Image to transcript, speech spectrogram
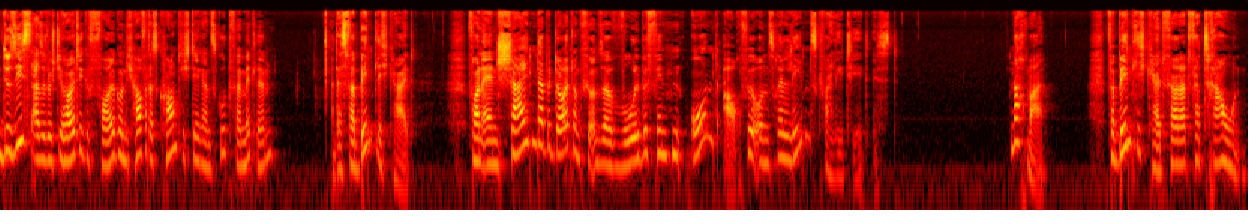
du siehst also durch die heutige Folge, und ich hoffe, das konnte ich dir ganz gut vermitteln, dass Verbindlichkeit von entscheidender Bedeutung für unser Wohlbefinden und auch für unsere Lebensqualität ist. Nochmal, Verbindlichkeit fördert Vertrauen,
